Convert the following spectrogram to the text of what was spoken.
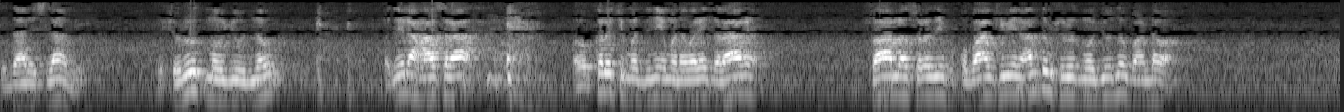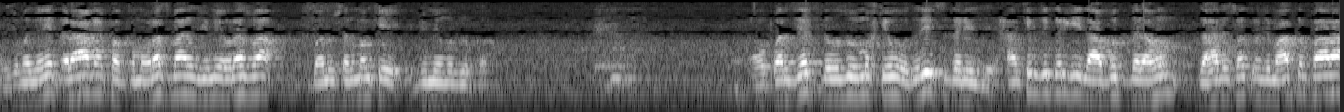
کہ دار اسلامی شروط موجود نو. فدیل حاصرہ او کلچ مدینہ منوری تلاغ سوال اللہ صلی اللہ قبان شوین انتم شروط موجود نو باندوا جو مدینہ تلاغ ہے فکم ورس بان جمعہ ورس بان بنو سلموں کے جمعے مرلو پر او فرضیت دوزو مخی ہو دلیل سے دلیل دے حاکم ذکر کی، لابد لهم ظہر سطر و جماعت فارا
